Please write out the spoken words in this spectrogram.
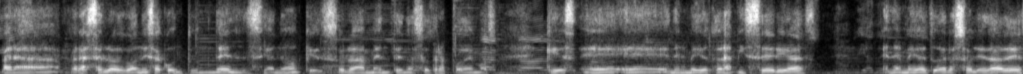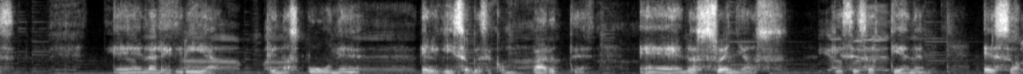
para, para hacerlo con esa contundencia, ¿no? Que solamente nosotras podemos, que es eh, eh, en el medio de todas las miserias, en el medio de todas las soledades, la alegría que nos une, el guiso que se comparte, los sueños que se sostienen. Eso,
